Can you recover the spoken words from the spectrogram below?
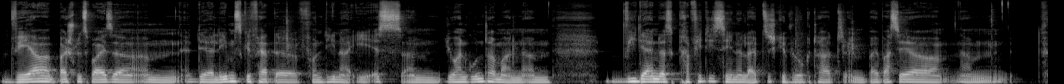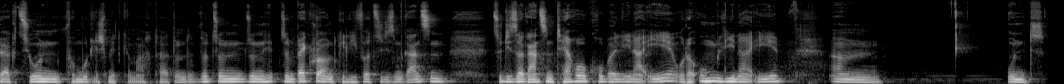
wer beispielsweise ähm, der Lebensgefährte von Dina E. ist, ähm, Johann Guntermann, ähm, wie der in der Graffiti-Szene Leipzig gewirkt hat, ähm, bei was er ähm, für Aktionen vermutlich mitgemacht hat. Und es wird so ein, so, ein, so ein Background geliefert zu diesem ganzen, zu dieser ganzen Terrorgruppe Lina E. oder um Lina E. Ähm, und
